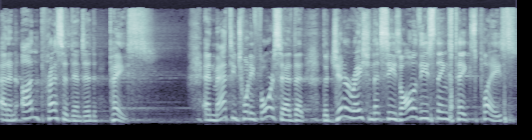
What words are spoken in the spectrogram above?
at an unprecedented pace. And Matthew 24 said that the generation that sees all of these things takes place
